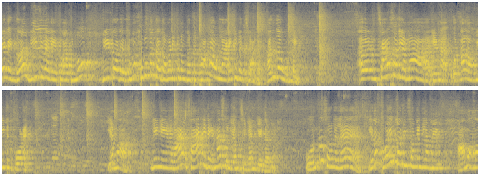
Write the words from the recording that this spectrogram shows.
ஏனென்றால் வீட்டு வேலையை பார்க்கணும் வீட்டோட இருக்கணும் குடும்பத்தை கவனிக்கணுங்கிறதுக்காக அவங்களை அடக்கி வச்சாங்க அதுதான் உண்மை அஹ் சரஸ்வதி அம்மா என்ன ஒரு நாள் அவங்க வீட்டுக்கு போனேன் ஏம்மா நீங்கள் எங்கள் வா சார்கிட்ட என்ன சொல்லி அமிச்சிங்கன்னு கேட்டாங்க ஒன்றும் சொல்லலை. ஏதோ கோயில் பற்றி சொன்னீங்களாமே. ஆமாம்மா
